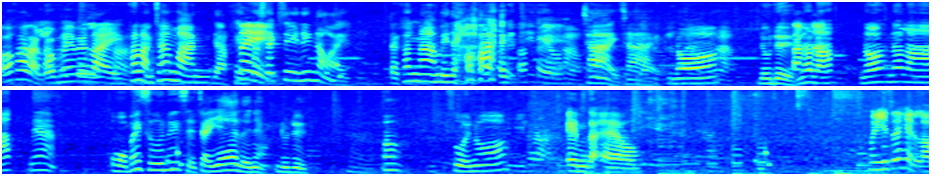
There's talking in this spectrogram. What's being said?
ก็ข้างหลังก็ไม่เป็นไรข้างหลังช่างมันอยากเห็นก็นี่เซ็กซี่นิดหน่อย แต่ข้างหน้าไม่ได้เป็นที่เดียวค่ะใช่ใช่อย่าไปกึ่งเนาะค่ะดูดิตามนั้นน่ารักเนาะน่ารักเนี่ยโอ้โหไม่ซื้อนี่เสียใจแย่เลยเนี่ย ดูดิอ้าว สวยเนาะ M กับ L วันนี้จะเห็นเรา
